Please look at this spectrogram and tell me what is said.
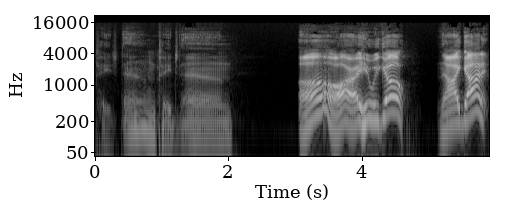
Page down, page down. Oh, all right. Here we go. Now I got it.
